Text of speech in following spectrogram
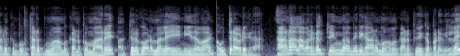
தடுக்கும் தடுப்பு முகாமுக்கு அனுப்புமாறு திருகோணமலை நீதவான் உத்தரவிடுகிறார். ஆனால் அவர்கள் திரிங்க மெரிகான முகாமுக்கு அனுப்பி வைக்கப்படவில்லை.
